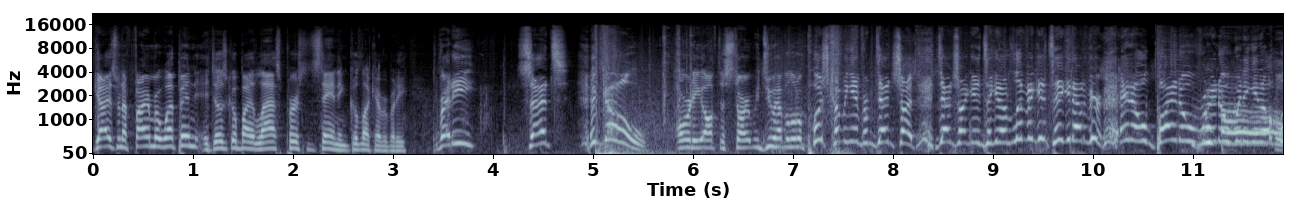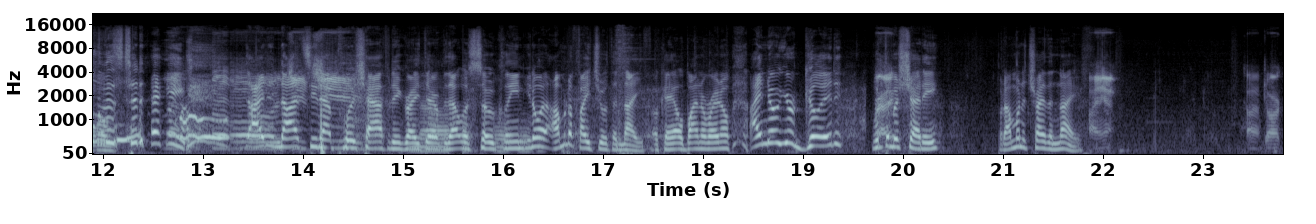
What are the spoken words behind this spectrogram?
Guys, when I fire my weapon, it does go by last person standing. Good luck, everybody. Ready? Set, go! Already off the start, we do have a little push coming in from Deadshot. Deadshot getting taken out, Livid getting taken out of here, and Albino Rhino winning in all of this today. I did not see that push happening right there, but that was so clean. You know what? I'm going to fight you with a knife, okay, Albino Rhino? I know you're good with the machete, but I'm going to try the knife. I am. Uh, Dark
